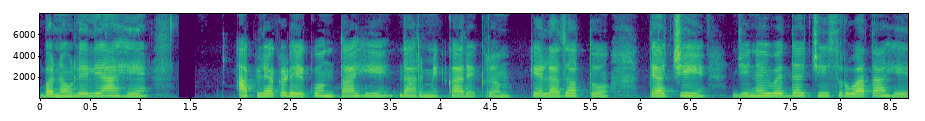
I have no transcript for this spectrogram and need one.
बनवलेली आहे. आपल्याकडे कोणताही धार्मिक कार्यक्रम केला जातो त्याची जी नैवेद्याची सुरुवात आहे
